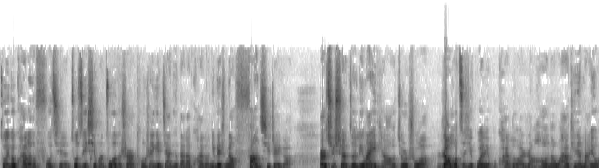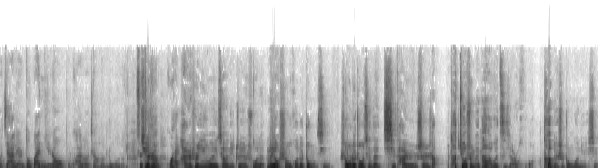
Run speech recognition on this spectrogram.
做一个快乐的父亲，做自己喜欢做的事儿，同时也给家庭带来快乐。你为什么要放弃这个？而去选择另外一条，就是说让我自己过得也不快乐，然后呢，我还要天天埋怨我家里人，都怪你让我不快乐这样的路呢？其实怪还是因为像你之前说的，没有生活的重心，生活的重心在其他人身上，他就是没办法为自己而活。特别是中国女性，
